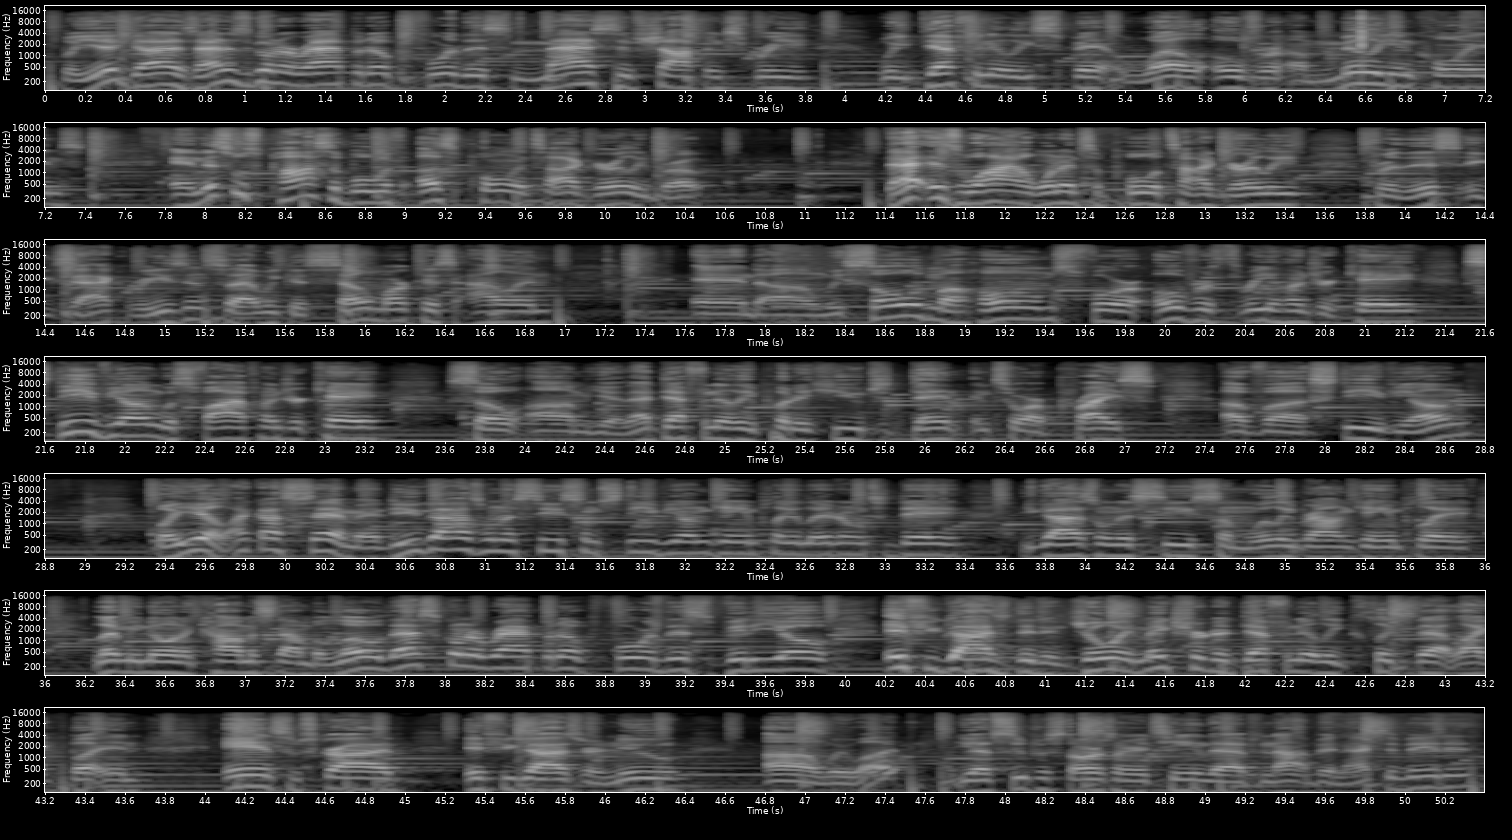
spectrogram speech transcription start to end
But yeah, guys, that is to wrap it up for this massive shopping spree. We definitely spent well over a million coins. And this was possible with us pulling Todd Gurley, bro. That is why I wanted to pull Todd Gurley for this exact reason, so that we could sell Marcus Allen. And um, we sold Mahomes for over 300k. Steve Young was 500k. So um, yeah, that definitely put a huge dent into our price of uh, Steve Young. But yeah, like I said, man, do you guys want to see some Steve Young gameplay later on today? You guys want to see some Willie Brown gameplay? Let me know in the comments down below. That's going to wrap it up for this video. If you guys did enjoy, make sure to definitely click that like button and subscribe if you guys are new. Um, wait, what? You have superstars on your team that have not been activated?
